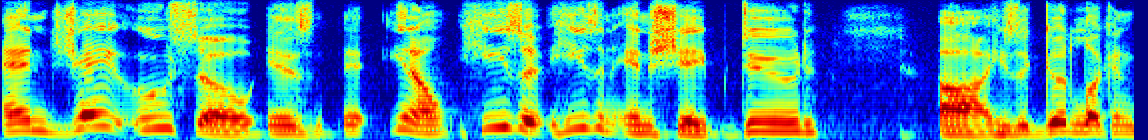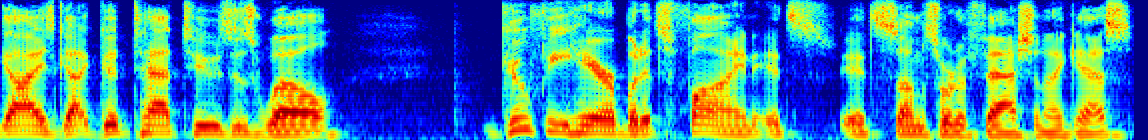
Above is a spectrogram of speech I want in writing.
And Jey Uso is, you know, he's a he's an in shape dude. Uh, he's a good looking guy. He's got good tattoos as well. Goofy hair, but it's fine. It's it's some sort of fashion, I guess.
